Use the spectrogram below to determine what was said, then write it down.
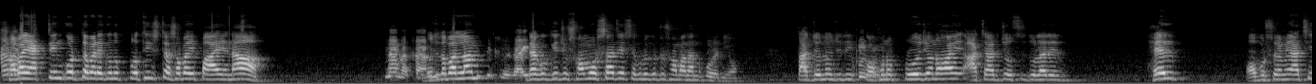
সবাই অ্যাক্টিং করতে পারে কিন্তু প্রতিষ্ঠা সবাই পায় না। বুঝতে পারলাম? দেখো কিছু সমস্যা আছে সেগুলোকে একটু সমাধান করে নিও। তার জন্য যদি কখনো প্রয়োজন হয় আচার্য শ্রী দুলারের হেল্প অবশ্যই আমি আছি।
